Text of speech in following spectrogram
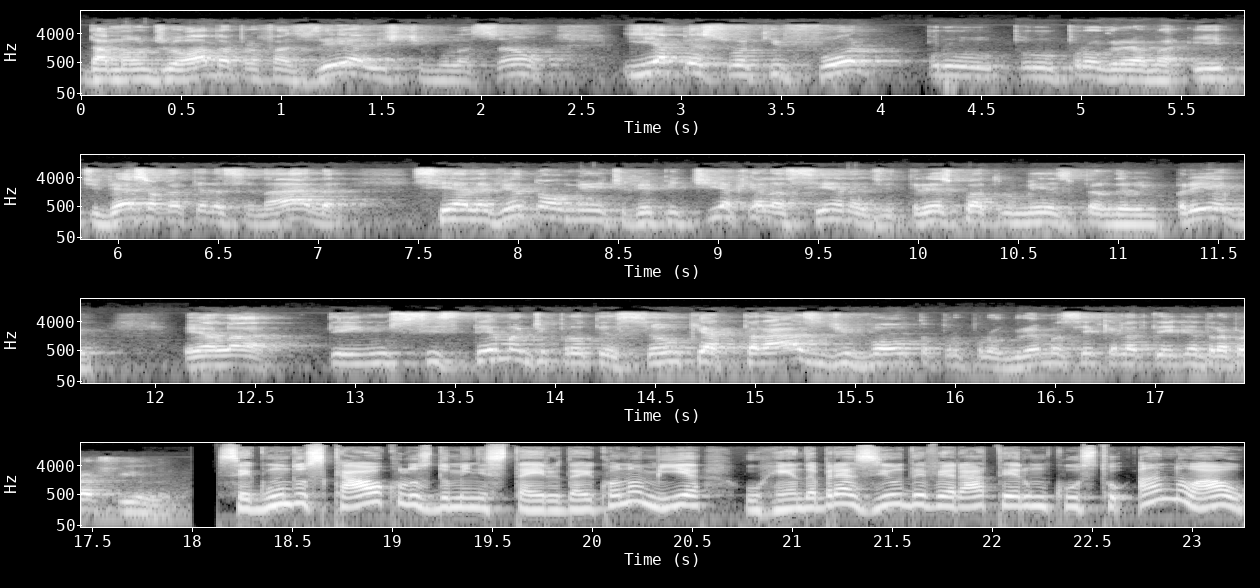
da mão de obra para fazer a estimulação, e a pessoa que for para o pro programa e tivesse a carteira assinada, se ela eventualmente repetir aquela cena de três, quatro meses perder o emprego, ela tem um sistema de proteção que atrás de volta para o programa sem que ela tenha que entrar para a fila. Segundo os cálculos do Ministério da Economia, o Renda Brasil deverá ter um custo anual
